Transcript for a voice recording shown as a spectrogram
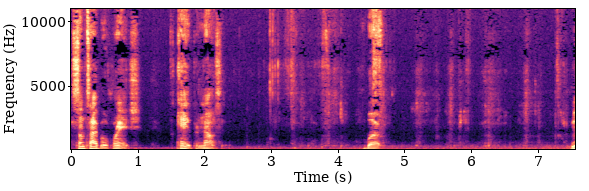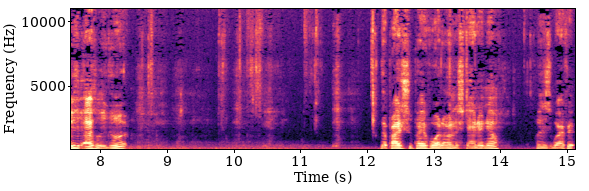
some type of ranch. Can't pronounce it. But this is actually good. the price you pay for it, I understand it now. But it's worth it.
